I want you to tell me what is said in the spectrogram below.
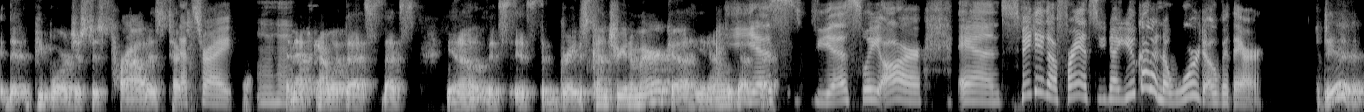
that people are just as proud as Texas. That's right. Mm-hmm. And that's kind of what that's, that's, you know, it's, it's the greatest country in America, you know? Yes. That. Yes, we are. And speaking of France, you know, you got an award over there. I did.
